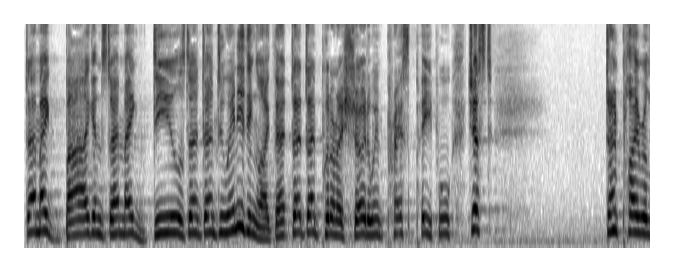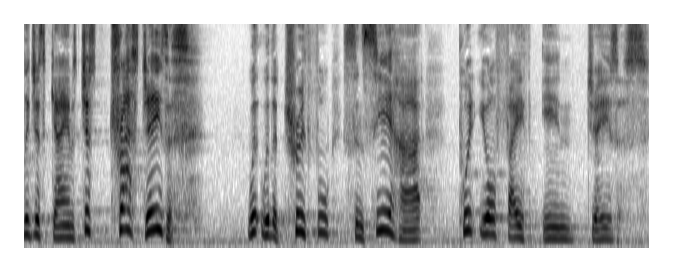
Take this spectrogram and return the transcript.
Don't make bargains. Don't make deals. Don't, don't do anything like that. Don't, don't put on a show to impress people. Just don't play religious games. Just trust Jesus. With, with a truthful, sincere heart, put your faith in Jesus.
